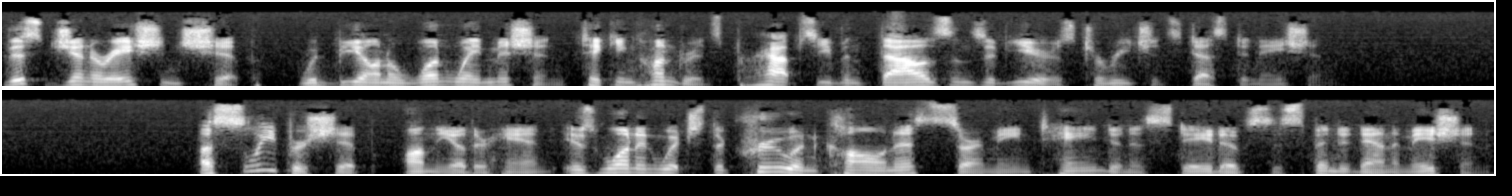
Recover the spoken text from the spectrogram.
This generation ship would be on a one-way mission, taking hundreds, perhaps even thousands of years to reach its destination. A sleeper ship, on the other hand, is one in which the crew and colonists are maintained in a state of suspended animation,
